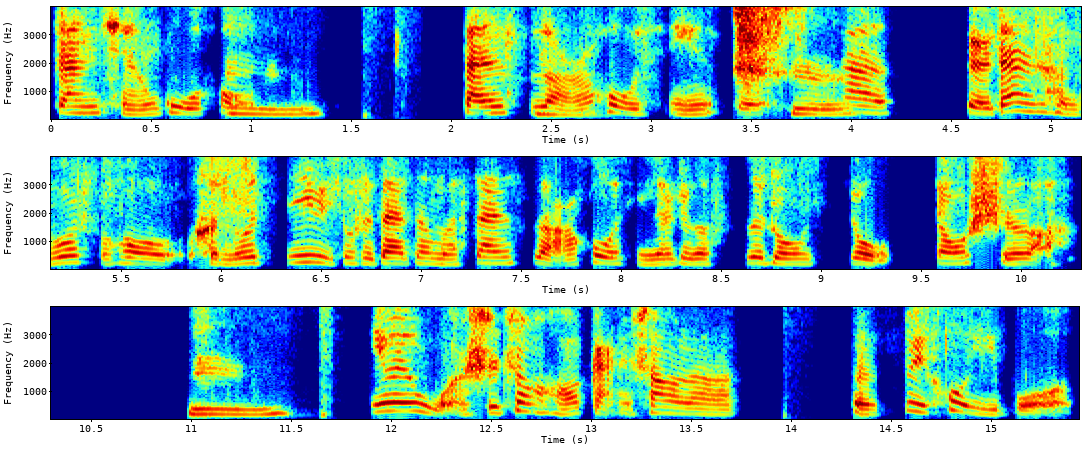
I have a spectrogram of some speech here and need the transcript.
瞻前顾后、三思而后行。对，但对，但是很多时候，很多机遇就是在这么三思而后行的这个思中就消失了。嗯。因为我是正好赶上了，呃，最后一波，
